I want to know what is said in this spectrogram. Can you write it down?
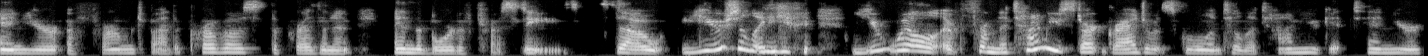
and you're affirmed by the provost, the president, and the board of trustees. So, usually, you will, from the time you start graduate school until the time you get tenure,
